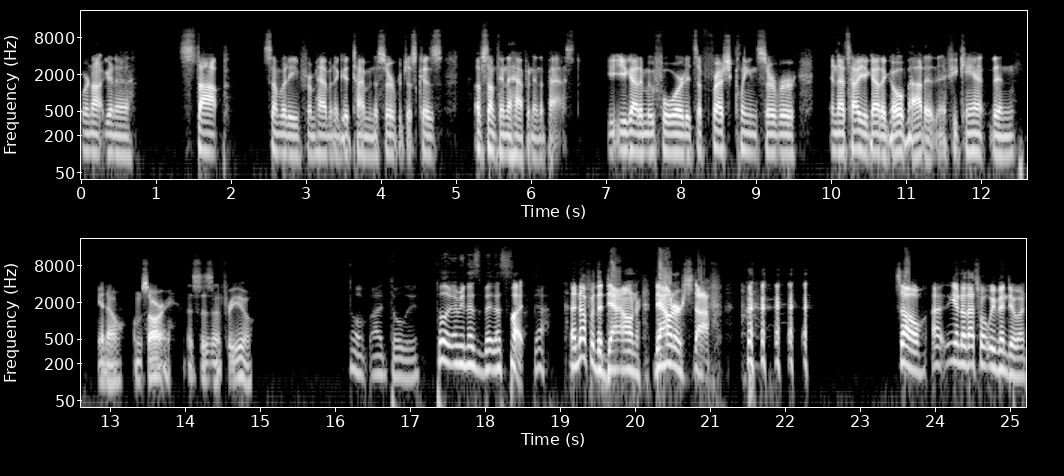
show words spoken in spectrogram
we're not gonna stop somebody from having a good time in the server just because of something that happened in the past. You, you got to move forward. It's a fresh, clean server, and that's how you got to go about it. And if you can't, then you know, I'm sorry, this isn't for you. Oh, I totally, totally. I mean, that's that's But- yeah. enough of the down downer stuff. so uh, you know that's what we've been doing.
